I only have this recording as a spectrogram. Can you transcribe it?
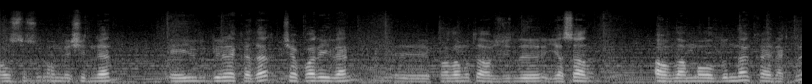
Ağustos'un 15'inden Eylül 1'e kadar çapari ile e, palamut avcılığı yasal avlanma olduğundan kaynaklı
